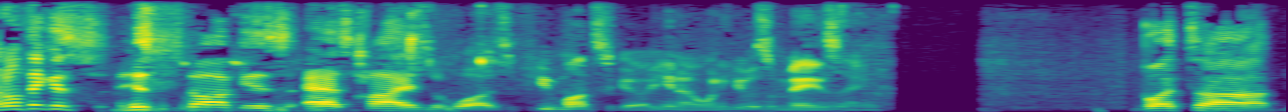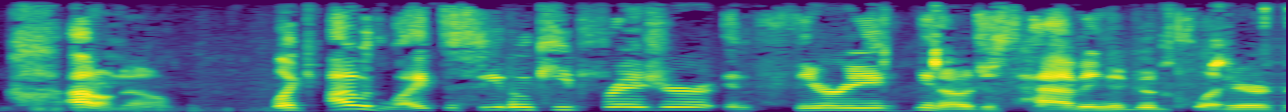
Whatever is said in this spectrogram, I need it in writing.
I don't think his his stock is as high as it was a few months ago, you know, when he was amazing. But uh I don't know. Like I would like to see them keep Frazier in theory, you know, just having a good player,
